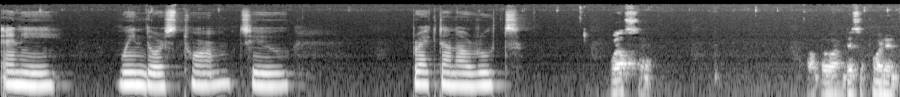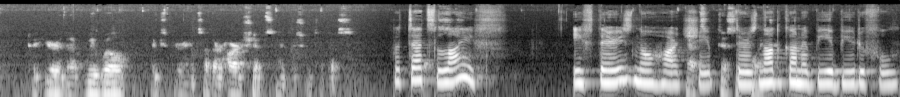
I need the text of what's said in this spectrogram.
any wind or storm to break down our roots. Well said. Although I'm disappointed to hear that we will experience other hardships in addition to this. But that's life. If there is no hardship, there's not gonna be a beautiful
